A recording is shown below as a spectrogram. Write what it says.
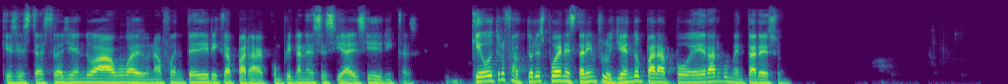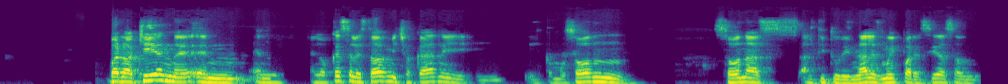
que se está extrayendo agua de una fuente hídrica para cumplir las necesidades hídricas? ¿Qué otros factores pueden estar influyendo para poder argumentar eso? Bueno, aquí en, lo que es el estado de Michoacán y, como son zonas altitudinales muy parecidas al,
